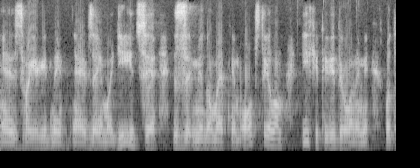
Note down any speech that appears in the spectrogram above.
е, взаємодії. Це з мінометним обстрілом і фіпівідронами. От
